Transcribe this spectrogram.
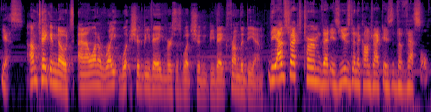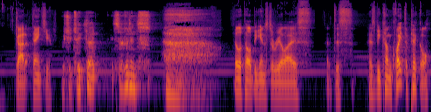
Yes. I'm taking notes, and I want to write what should be vague versus what shouldn't be vague from the DM. The abstract term that is used in the contract is the vessel. Got it. Thank you. We should take that. It's evidence. Il'lapelle begins to realize that this has become quite the pickle.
